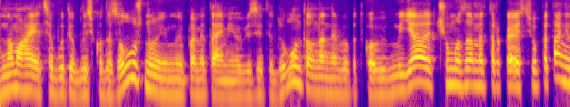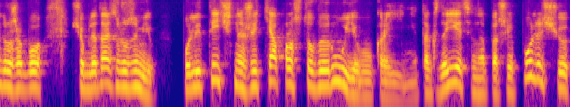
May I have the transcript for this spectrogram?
намагається бути близько до залужного. І ми пам'ятаємо його візити до Лондона не випадкові. Я чому саме торкаюся цього питання, друже? Бо щоб глядач зрозумів, політичне життя просто вирує в Україні. Так здається, на перший погляд, що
